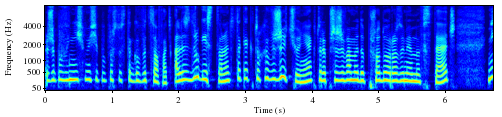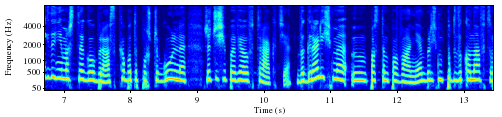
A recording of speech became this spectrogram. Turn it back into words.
że powinniśmy się po prostu z tego wycofać. Ale z drugiej strony to tak jak trochę w życiu, nie? które przeżywamy do przodu, a rozumiemy wstecz. Nigdy nie masz tego obrazka, bo te poszczególne rzeczy się pojawiały w trakcie. Wygraliśmy mm, postępowanie, byliśmy podwykonawcą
